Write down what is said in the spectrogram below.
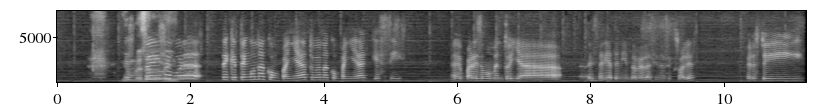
ni un beso Estoy segura de que tengo una compañera, tuve una compañera que sí, eh, para ese momento ya estaría teniendo relaciones sexuales, pero estoy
